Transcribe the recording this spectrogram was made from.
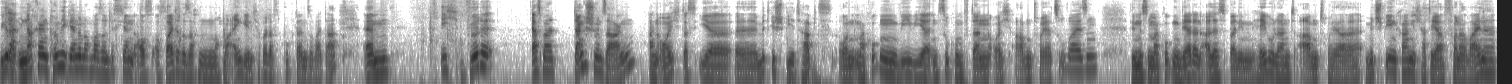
Wie gesagt, ja. im Nachhinein können wir gerne noch mal so ein bisschen auf, auf weitere Sachen noch mal eingehen. Ich habe ja das Buch dann soweit da. Ähm, ich würde erstmal Dankeschön sagen an euch, dass ihr äh, mitgespielt habt und mal gucken, wie wir in Zukunft dann euch Abenteuer zuweisen. Wir müssen mal gucken, wer dann alles bei dem Helgoland-Abenteuer mitspielen kann. Ich hatte ja vor einer Weile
